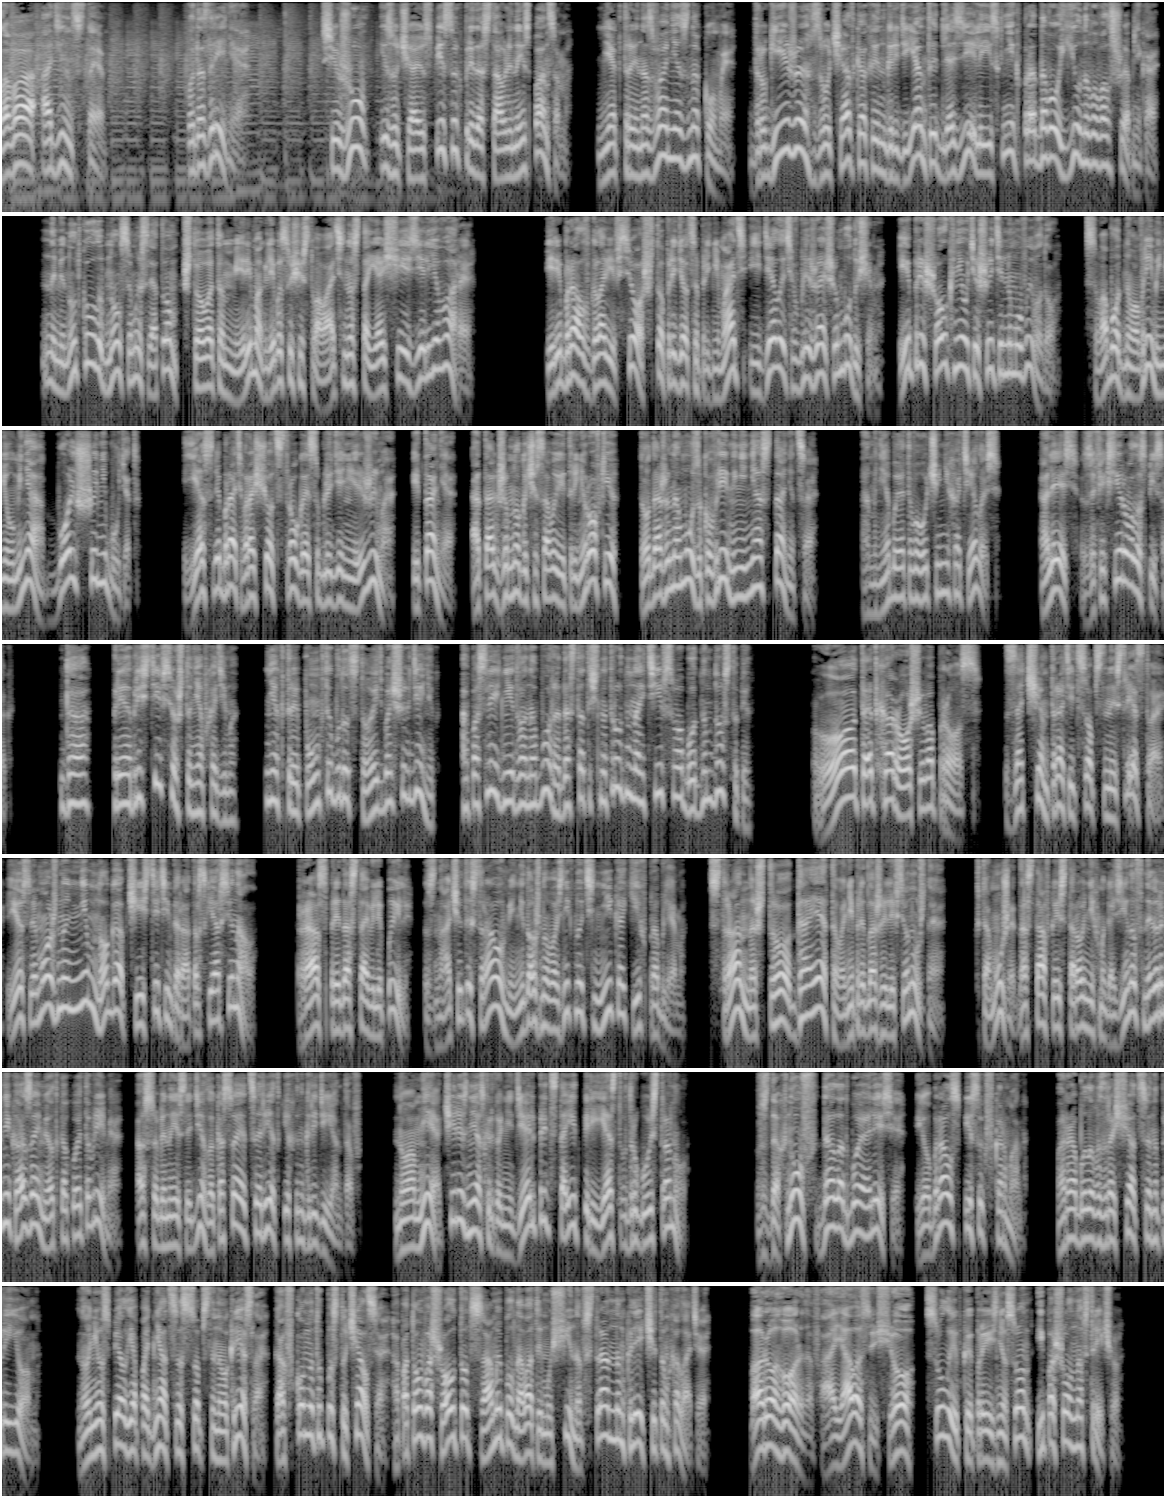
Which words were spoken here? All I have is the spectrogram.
Глава 11. Подозрение. Сижу, изучаю список, предоставленный испанцам. Некоторые названия знакомы, другие же звучат как ингредиенты для зелий из книг про одного юного волшебника. На минутку улыбнулся мысль о том, что в этом мире могли бы существовать настоящие зельевары. Перебрал в голове все, что придется принимать и делать в ближайшем будущем, и пришел к неутешительному выводу. Свободного времени у меня больше не будет. Если брать в расчет строгое соблюдение режима, питание, а также многочасовые тренировки, то даже на музыку времени не останется. А мне бы этого очень не хотелось. Олесь, зафиксировала список? Да, приобрести все, что необходимо. Некоторые пункты будут стоить больших денег, а последние два набора достаточно трудно найти в свободном доступе. Вот это хороший вопрос. Зачем тратить собственные средства, если можно немного обчистить императорский арсенал? Раз предоставили пыль, значит и с травами не должно возникнуть никаких проблем. Странно, что до этого не предложили все нужное. К тому же доставка из сторонних магазинов наверняка займет какое-то время, особенно если дело касается редких ингредиентов. Ну а мне через несколько недель предстоит переезд в другую страну. Вздохнув, дал отбой Олесе и убрал список в карман. Пора было возвращаться на прием. Но не успел я подняться с собственного кресла, как в комнату постучался, а потом вошел тот самый полноватый мужчина в странном клетчатом халате. «Барон Воронов, а я вас ищу», — с улыбкой произнес он и пошел навстречу.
